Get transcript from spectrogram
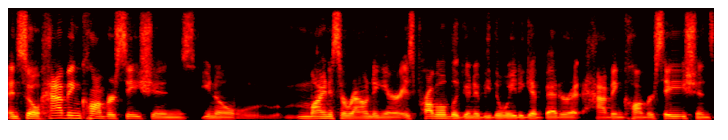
And so having conversations, you know, minus a rounding error is probably going to be the way to get better at having conversations.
